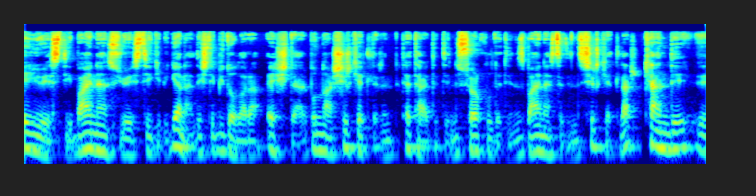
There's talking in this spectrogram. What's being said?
BUSD, Binance USD gibi genelde işte 1 dolara eşdeğer. Bunlar şirketlerin Tether dediğiniz, Circle dediğiniz, Binance dediğiniz şirketler kendi e,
